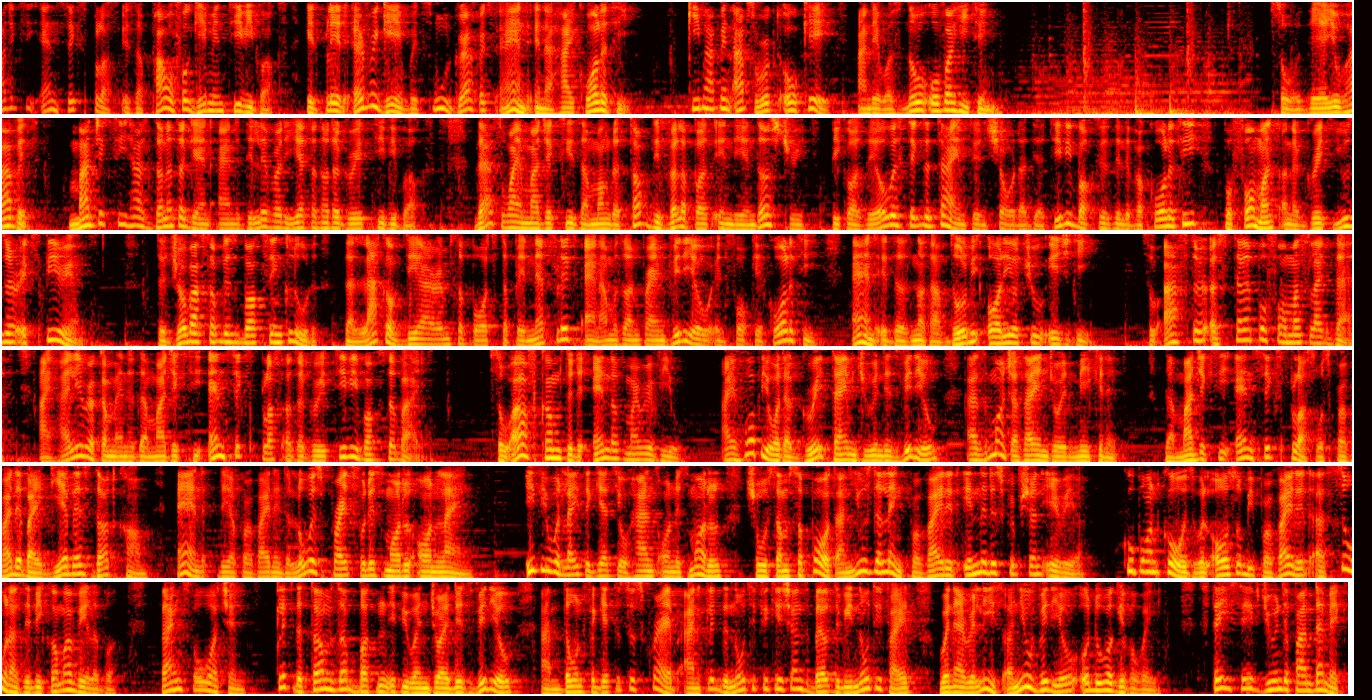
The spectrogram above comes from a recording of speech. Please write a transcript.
Magicsee N6 Plus is a powerful gaming TV box. It played every game with smooth graphics and in a high quality. Key mapping apps worked okay and there was no overheating. So there you have it. Magicsee has done it again and delivered yet another great TV box. That's why Magicsee is among the top developers in the industry because they always take the time to ensure that their TV boxes deliver quality, performance, and a great user experience. The drawbacks of this box include the lack of DRM support to play Netflix and Amazon Prime Video in 4K quality, and it does not have Dolby Audio True HD. So after a stellar performance like that, I highly recommend the Magicsee N6 Plus as a great TV box to buy. So I've come to the end of my review. I hope you had a great time during this video as much as I enjoyed making it. The Magicsee N6 Plus was provided by Gearbest.com and they are providing the lowest price for this model online. If you would like to get your hands on this model, show some support and use the link provided in the description area. Coupon codes will also be provided as soon as they become available. Thanks for watching. Click the thumbs up button if you enjoyed this video and don't forget to subscribe and click the notifications bell to be notified when I release a new video or do a giveaway. Stay safe during the pandemic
